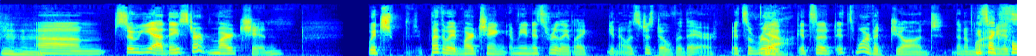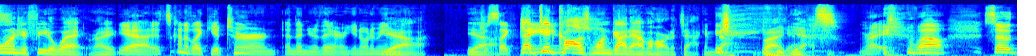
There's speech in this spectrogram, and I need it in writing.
Um, so yeah, they start marching, which, by the way, marching. I mean, it's really like you know, it's just over there. It's a really, Yeah. it's a, it's more of a jaunt than a march. It's like 400 feet away, right? Yeah, it's kind of like you turn and then you're there. You know what I mean? Yeah. Yeah. Just, like, that did cause one guy to have a heart attack and die. But yes. Right. Well, so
